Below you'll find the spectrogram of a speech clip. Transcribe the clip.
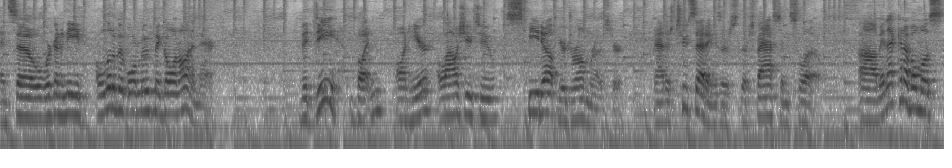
And so we're gonna need a little bit more movement going on in there. The D button on here allows you to speed up your drum roaster. Now there's two settings, there's, there's fast and slow. Um, and that kind of almost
